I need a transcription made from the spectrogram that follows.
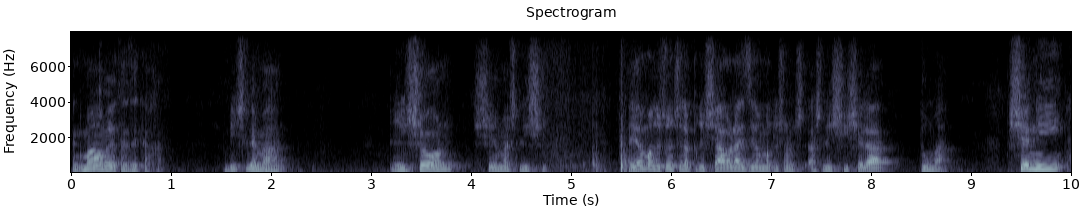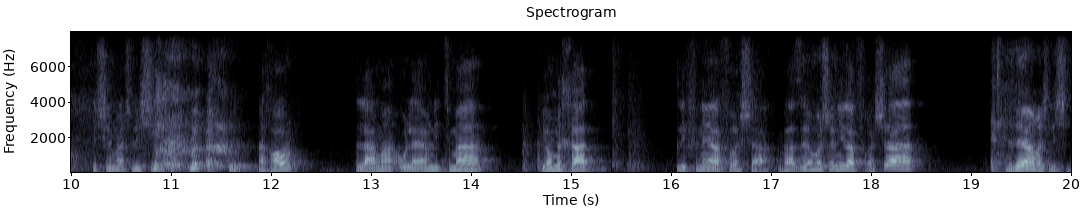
הגמרא אומרת על זה ככה, בשלמה, ראשון, שם השלישי. היום הראשון של הפרישה אולי זה יום הראשון השלישי של הטומאה. שני, זה שם השלישי, נכון? למה? אולי הוא נטמע יום אחד לפני ההפרשה, ואז היום השני להפרשה זה היום השלישי.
